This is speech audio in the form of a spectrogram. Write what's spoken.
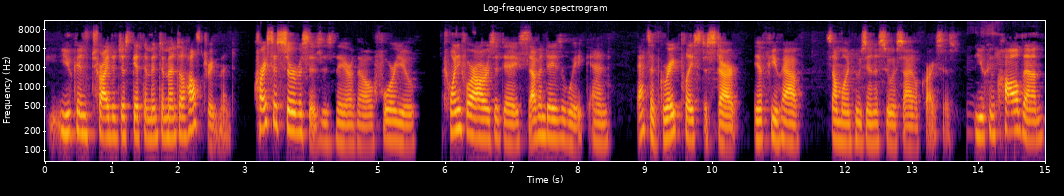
you can try to just get them into mental health treatment. Crisis Services is there, though, for you 24 hours a day, seven days a week. And that's a great place to start if you have someone who's in a suicidal crisis. You can call them.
